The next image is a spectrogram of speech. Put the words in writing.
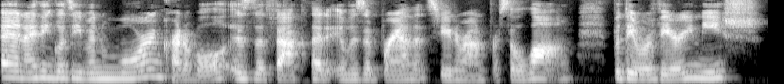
And I think what's even more incredible is the fact that it was a brand that stayed around for so long, but they were very niche.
